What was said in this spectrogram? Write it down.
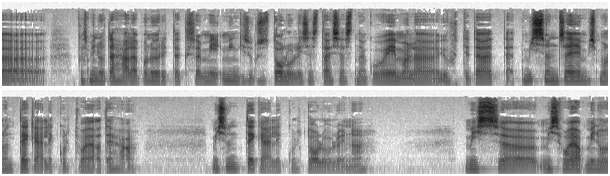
äh, kas minu tähelepanu üritatakse mi-, mingisugusest olulisest asjast nagu eemale juhtida, et, et mis on see, mis mul on tegelikult vaja teha? mis on tegelikult oluline? mis, äh, mis vajab minu,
